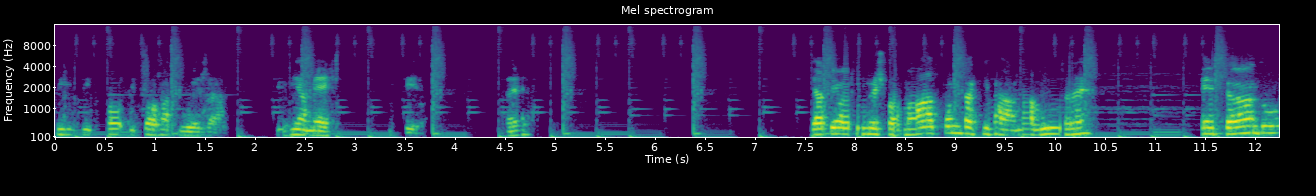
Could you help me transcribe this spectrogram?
de, de, de, de formatura já. De minha mestre. Né? Já tenho aqui meus formados, estamos aqui na, na luta, né? Tentando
